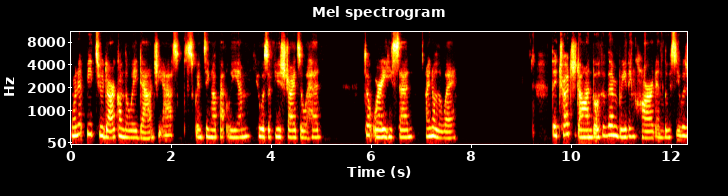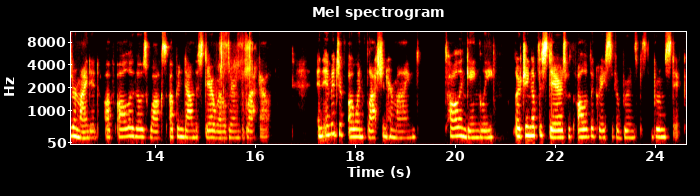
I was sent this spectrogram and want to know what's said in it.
Won't it be too dark on the way down? she asked, squinting up at Liam, who was a few strides ahead. Don't worry, he said. I know the way. They trudged on, both of them breathing hard, and Lucy was reminded of all of those walks up and down the stairwell during the blackout. An image of Owen flashed in her mind, tall and gangly, lurching up the stairs with all of the grace of a broomstick.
